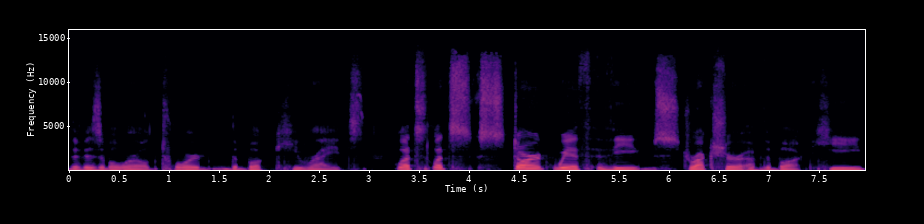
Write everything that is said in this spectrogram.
the visible world, toward the book he writes. Let's let's start with the structure of the book. He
